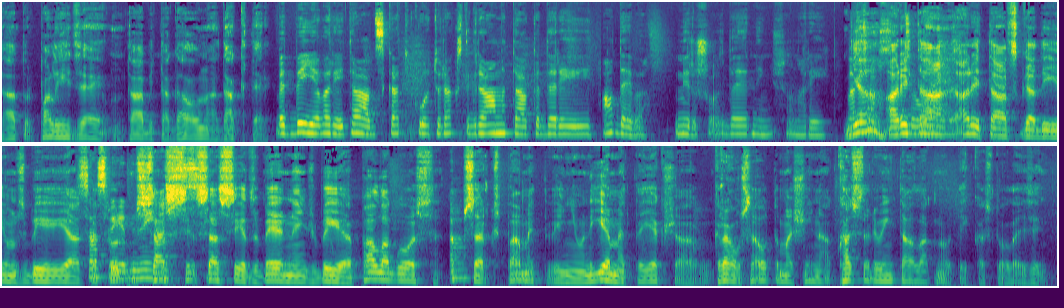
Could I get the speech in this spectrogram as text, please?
tā tur palīdzēja, un tā bija tā galvenā doktere. Bet bija arī tāda skata, ko tu raksti grāmatā, kad arī atdeva mirušos bērniņus arī. Jā, arī, tā, arī tāds gadījums bija, jā, ka tur sas, sasiets bērniņš bija palagos, apsargs pamet viņu un iemeta iekšā kraus automašīnā kas ar viņu tālāk notika, kas to lai zina.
